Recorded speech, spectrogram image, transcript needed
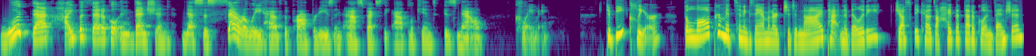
would that hypothetical invention necessarily have the properties and aspects the applicant is now claiming? To be clear, the law permits an examiner to deny patentability just because a hypothetical invention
